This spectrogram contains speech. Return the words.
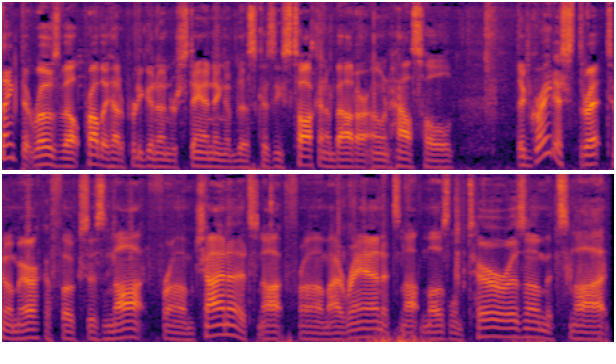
think that Roosevelt probably had a pretty good understanding of this because he's talking about our own household. The greatest threat to America, folks, is not from China, it's not from Iran, it's not Muslim terrorism, it's not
